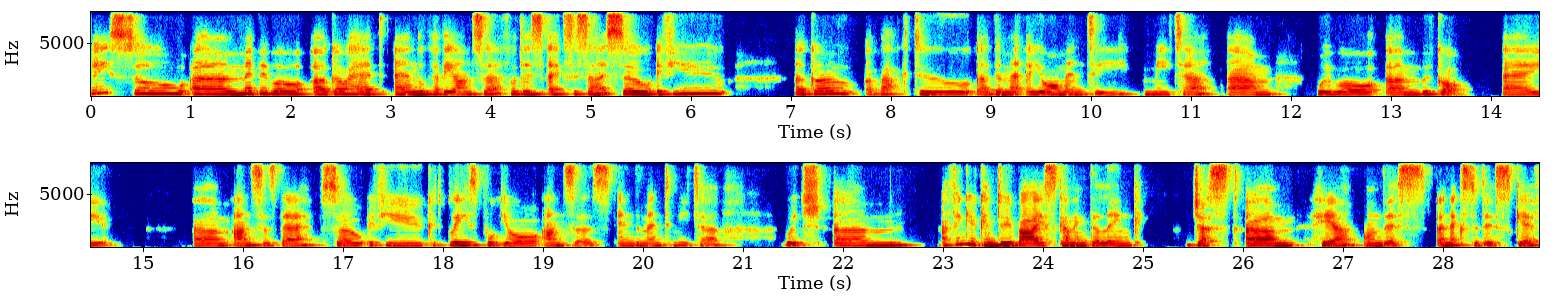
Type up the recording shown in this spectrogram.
Okay, so um, maybe we'll uh, go ahead and look at the answer for this exercise. So if you uh, go uh, back to uh, the your Mentimeter, um, we will um, we've got a um, answers there. So if you could please put your answers in the Mentimeter, which um, I think you can do by scanning the link just um, here on this uh, next to this GIF.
